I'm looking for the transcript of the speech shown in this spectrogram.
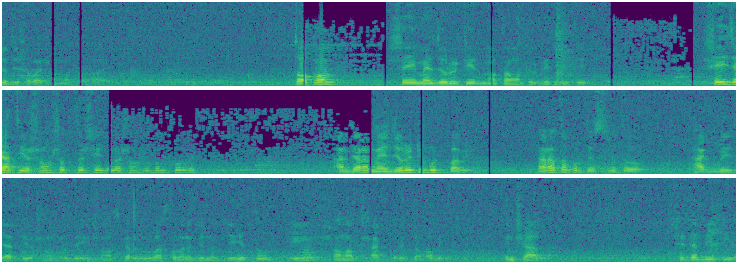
যদি সবাই সম্মত হয়। তখন সেই মেজরিটির মতামতের ভিত্তিতে সেই জাতীয় সংসদ তো সেগুলো সংশোধন করবে। আর যারা মেজরিটি ভোট পাবে, তারা তো প্রতিশ্রুত থাকবে জাতীয় সংসদে এই সংস্কারগুলো বাস্তবায়নের জন্য, যেহেতু এই সনদ স্বাক্ষরিত হবে, ইনশাআল্লাহ। সেটা দ্বিতীয়।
